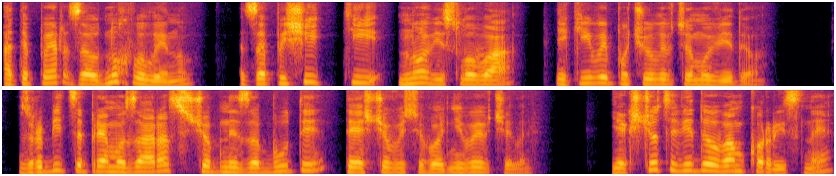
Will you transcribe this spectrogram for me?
А тепер за одну хвилину запишіть ті нові слова, які ви почули в цьому відео. Зробіть це прямо зараз, щоб не забути те, що ви сьогодні вивчили. Якщо це відео вам корисне,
